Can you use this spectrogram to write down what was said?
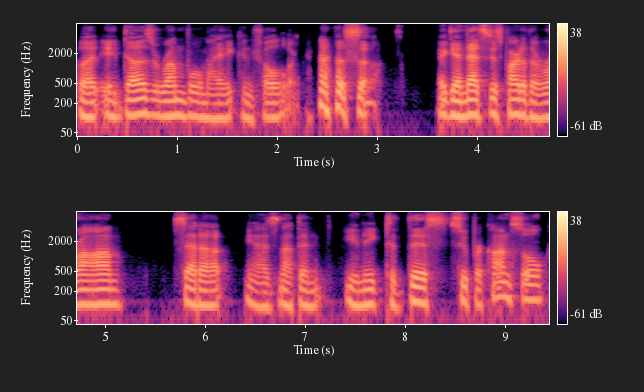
but it does rumble my controller. so again, that's just part of the ROM setup. You know, it's nothing unique to this Super Console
